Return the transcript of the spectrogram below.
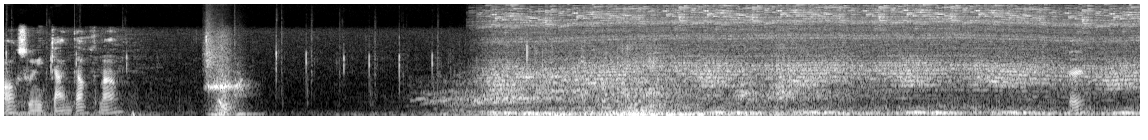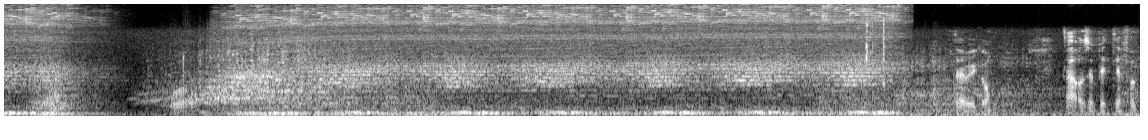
Also need Gandalf now. Okay. There we go. That was a bit difficult.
